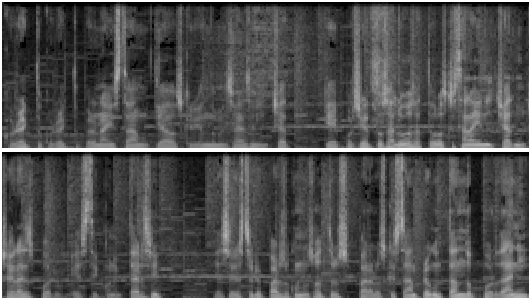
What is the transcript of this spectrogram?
Correcto, correcto, pero ahí estaba muteado escribiendo mensajes en el chat. Que por cierto, saludos a todos los que están ahí en el chat, muchas gracias por este, conectarse y hacer este repaso con nosotros. Para los que estaban preguntando por Dani,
